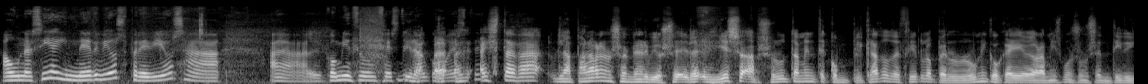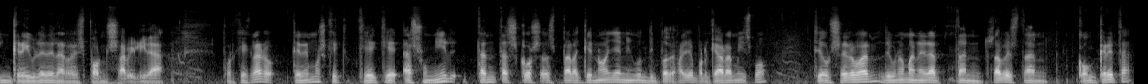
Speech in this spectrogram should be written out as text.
Aún así, hay nervios previos al comienzo de un festival como este? A, esta edad la palabra no son nervios y es absolutamente complicado decirlo, pero lo único que hay ahora mismo es un sentido increíble de la responsabilidad porque claro, tenemos que, asumir tantas cosas para que no haya ningún tipo de fallo, porque ahora mismo te observan de una manera tan, ¿sabes?, tan concreta,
